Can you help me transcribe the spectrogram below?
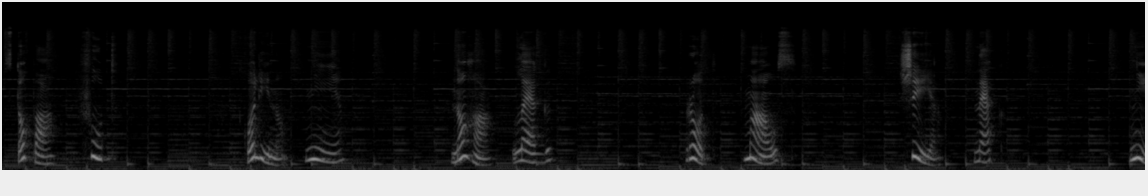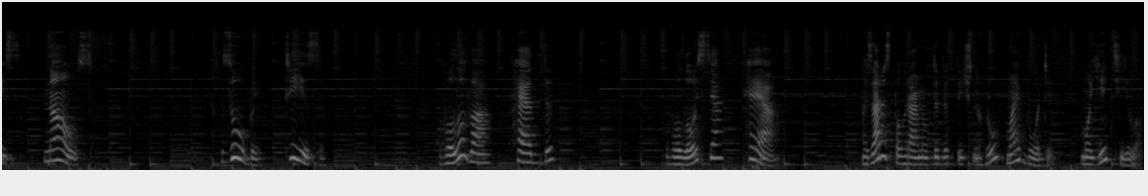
Стопа foot. Коліно knee. Нога leg. Рот mouse. Шия neck. Ніс nose. Зуби teeth. Голова head. Волосся hair. Зараз пограємо в дидактичну гру My Body Моє тіло.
